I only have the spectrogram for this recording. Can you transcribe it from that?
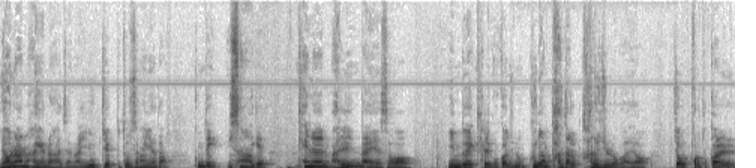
연안 항해를 하잖아요 육지부터 항해하다 근데 이상하게 케냐의 말린다에서 인도의 캘리코까지는 그냥 바다를 가로질러 가요. 저 포르투갈이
